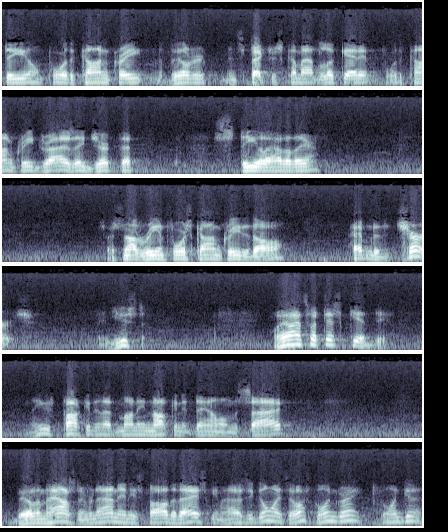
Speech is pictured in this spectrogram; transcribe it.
steel, pour the concrete. The builder inspectors come out and look at it. Before the concrete dries, they jerk that steel out of there. So it's not reinforced concrete at all. Happened at a church in Houston. Well, that's what this kid did. He was pocketing that money, knocking it down on the side, building a house. And every now and then his father would ask him, how's it going? He said, oh, it's going great, going good.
